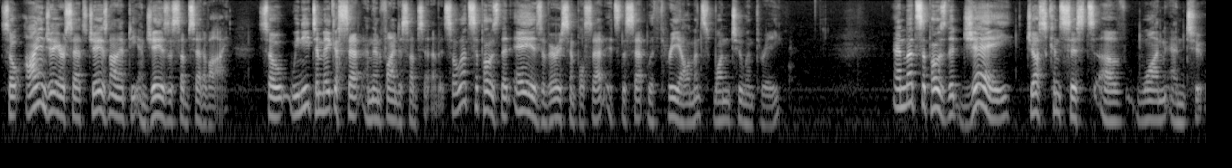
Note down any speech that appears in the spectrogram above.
so I and J are sets, J is not empty, and J is a subset of I. So we need to make a set and then find a subset of it. So let's suppose that A is a very simple set. It's the set with three elements, 1, 2, and 3. And let's suppose that J just consists of 1 and 2.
